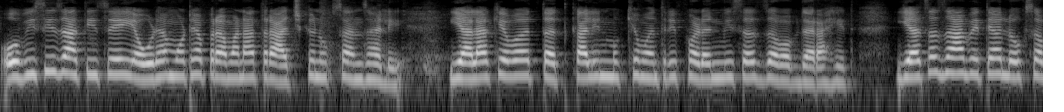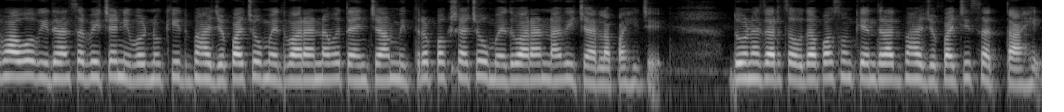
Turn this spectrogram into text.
ओबीसी जातीचे एवढ्या मोठ्या प्रमाणात राजकीय नुकसान झाले. याला केवळ तत्कालीन मुख्यमंत्री फडणवीसच जबाबदार आहेत. याचा जाब येत्या लोकसभा व विधानसभेच्या निवडणुकीत भाजपाच्या उमेदवारांना व त्यांच्या मित्रपक्षाच्या उमेदवारांना विचारला पाहिजे. दोन हजार चौदापासून केंद्रात भाजपाची सत्ता आहे.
